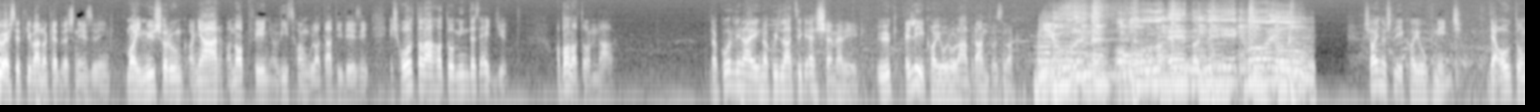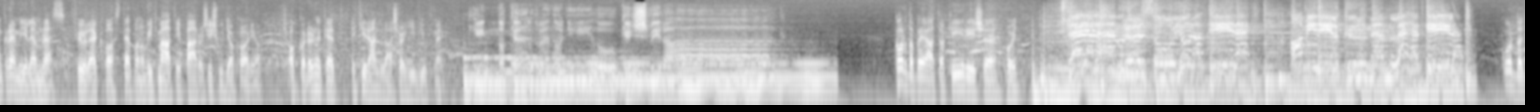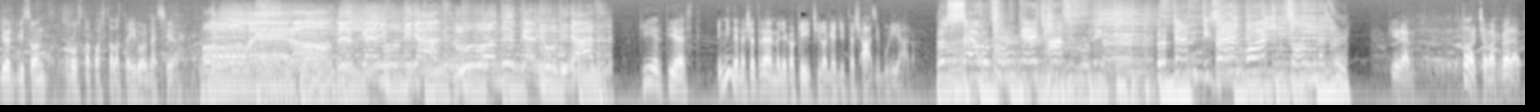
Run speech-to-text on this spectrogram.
Jó estét kívánok, kedves nézőink! Mai műsorunk a nyár, a napfény, a víz hangulatát idézi. És hol található mindez együtt? A Balatonnál. De a korvináiknak úgy látszik, ez sem elég. Ők egy léghajóról ábrándoznak. Jó lenne, ha volna egy nagy léghajó. Sajnos léghajónk nincs, de autónk remélem lesz, főleg ha Stefanovics Máté páros is úgy akarja. És akkor önöket egy kirándulásra hívjuk meg. Kinn a kertben a nyíló kis virág. Karda beállt a kérése, hogy Szerelemről szóljon a kérek, ami nélkül nem lehet élet. Korda György viszont rossz tapasztalatairól beszél. Haver, a nőkkel jól vigyázz, ó, a nőkkel jól vigyázz. Ki érti ezt? Én minden esetre elmegyek a Kék Csillag Együttes házi buliára. Összehozunk egy házi bulit, öten, tizen. Kérem, tartsanak velem!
